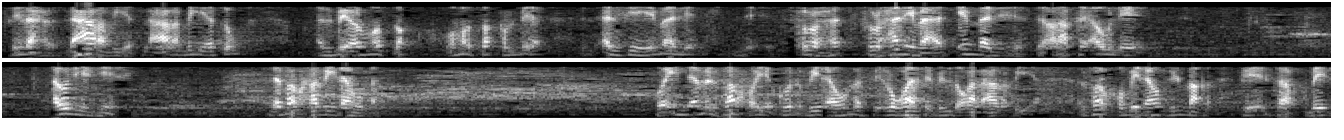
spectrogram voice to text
اصطلاح لا عربية. العربية البيع المطلق ومطلق البيع. فيهما صلحان معا إما للاستغراق أو ل أو للجنس لا فرق بينهما. وإنما الفرق يكون بينهما في لغات باللغة العربية. الفرق بينهم في المغ... في الفرق بين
